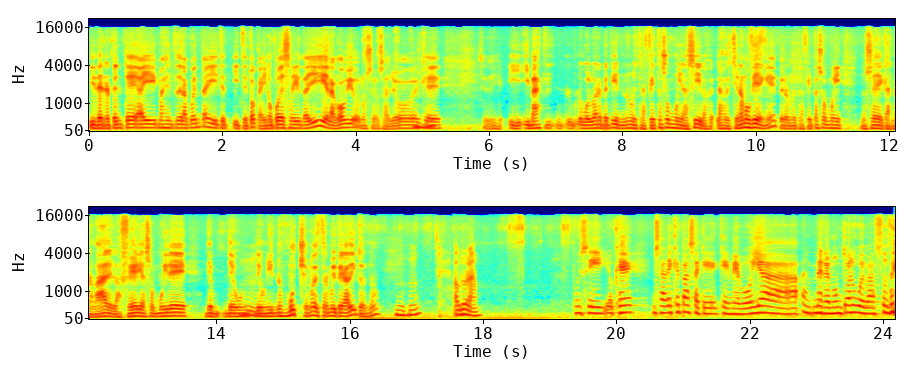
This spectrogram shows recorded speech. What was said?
y de repente hay más gente de la cuenta y te, y te toca y no puedes salir de allí, el agobio, no sé, o sea, yo es que... sí, sí. Y, y más, lo vuelvo a repetir, ¿no? nuestras fiestas son muy así, las gestionamos bien, ¿eh? pero nuestras fiestas son muy, no sé, carnavales, las ferias, son muy de, de, de un- Mm. de unirnos mucho, ¿no? De estar muy pegaditos, ¿no? Aurora. Pues sí, yo es que ¿sabes qué pasa? Que, que me voy a... me remonto al huevazo de...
